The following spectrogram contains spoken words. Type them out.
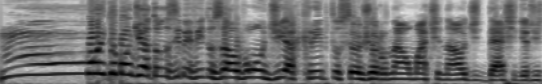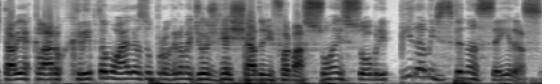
Muito bom dia a todos e bem-vindos ao Bom Dia Cripto, seu jornal matinal de Dash Digital e, é claro, criptomoedas. O programa de hoje recheado de informações sobre pirâmides financeiras,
